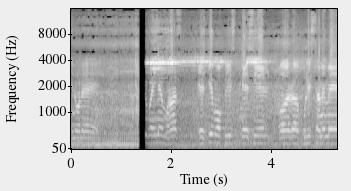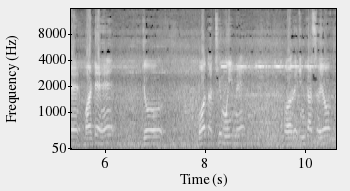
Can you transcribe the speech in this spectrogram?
इन्होंने राजू भाई ने मास्क, एसडीएम ऑफ़िस, तहसील और पुलिस थाने में बांटे हैं, जो बहुत अच्छी मुहिम है और इनका सहयोग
